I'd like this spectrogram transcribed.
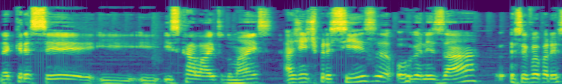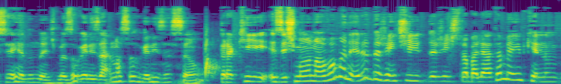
né, crescer e, e escalar e tudo mais, a gente precisa organizar, eu sei que vai parecer redundante, mas organizar a nossa organização para que exista uma nova maneira da gente, da gente trabalhar também, porque não,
